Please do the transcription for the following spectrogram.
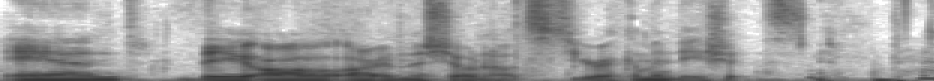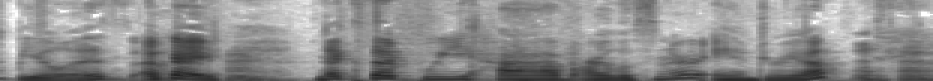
and they all are in the show notes. Your recommendations. Fabulous. Okay, Mm. next up we have our listener, Andrea, Mhm.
